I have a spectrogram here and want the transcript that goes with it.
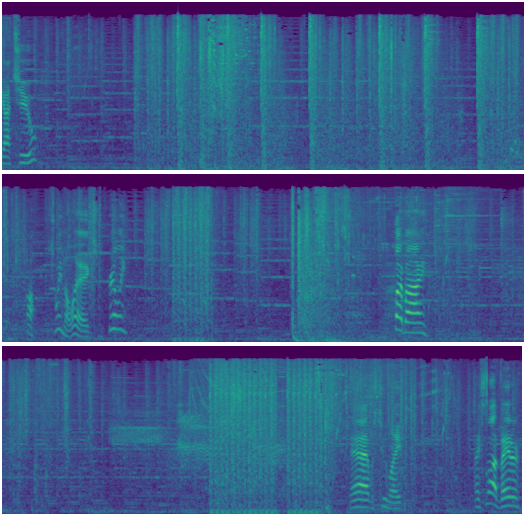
Got you. Between the legs. Really? Bye-bye. Yeah, it was too late. Thanks a lot, Vader.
